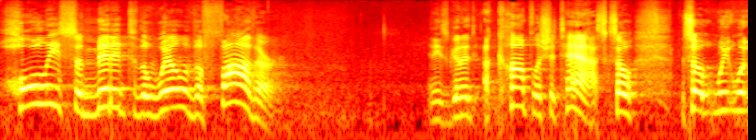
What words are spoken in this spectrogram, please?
wholly submitted to the will of the Father. And he's going to accomplish a task. So, so we, we,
